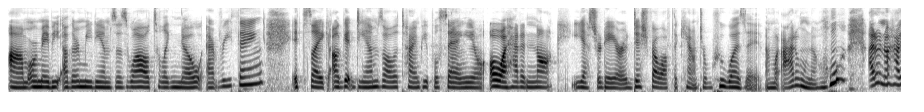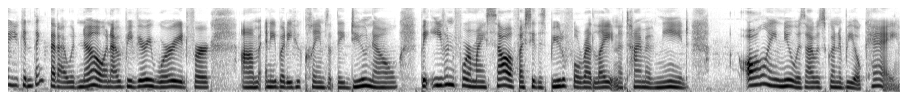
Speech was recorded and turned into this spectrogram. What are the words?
um, or maybe other mediums as well, to like know everything. It's like I'll get DMs all the time, people saying, you know, oh, I had a knock yesterday, or a dish fell off the counter. Who was it? I'm like, I don't know. I don't know how you can think that I would know, and I would be very worried for um, anybody who claims that they do know. But even for myself, I see this beautiful red light in a time of need. All I knew is I was going to be okay.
